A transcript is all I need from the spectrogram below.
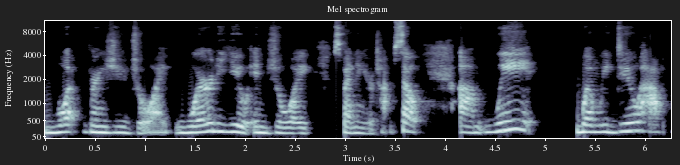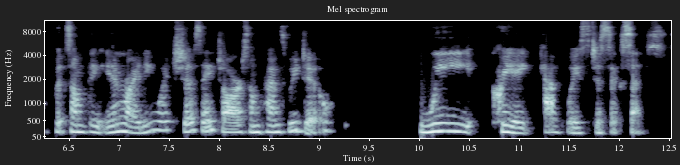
What brings you joy? Where do you enjoy spending your time? So um, we, when we do have to put something in writing, which is HR, sometimes we do, we create pathways to success.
